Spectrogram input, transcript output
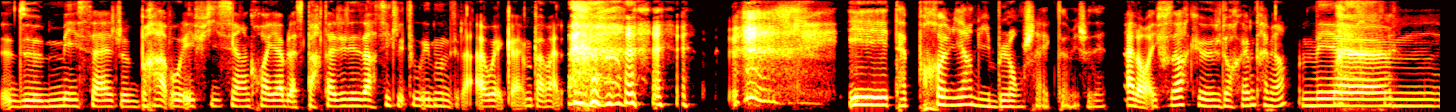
de messages de bravo les filles, c'est incroyable à se partager les articles et tout. Et nous, on était là, ah ouais, quand même pas mal. Et ta première nuit blanche avec Tom et Josette. Alors, il faut savoir que je dors quand même très bien, mais euh,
